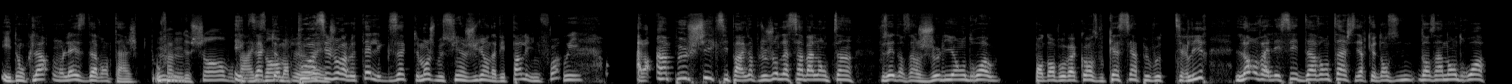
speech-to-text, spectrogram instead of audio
Et donc là, on laisse davantage. Aux femmes Mhm. de chambre, par exactement. exemple. Pour un séjour à l'hôtel, exactement. Je me souviens, Julien en avait parlé une fois. Oui. Alors, un peu chic, si par exemple, le jour de la Saint-Valentin, vous êtes dans un joli endroit où pendant vos vacances, vous cassez un peu votre tirelire, là, on va laisser davantage. C'est-à-dire que dans, dans un endroit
